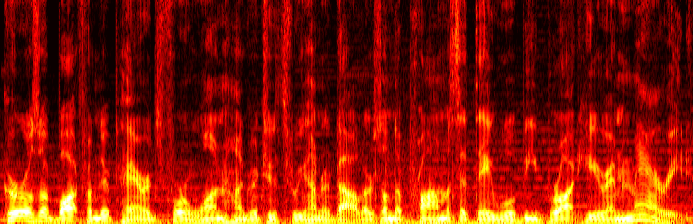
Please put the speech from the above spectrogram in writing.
Girls are bought from their parents for $100 to $300 on the promise that they will be brought here and married.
